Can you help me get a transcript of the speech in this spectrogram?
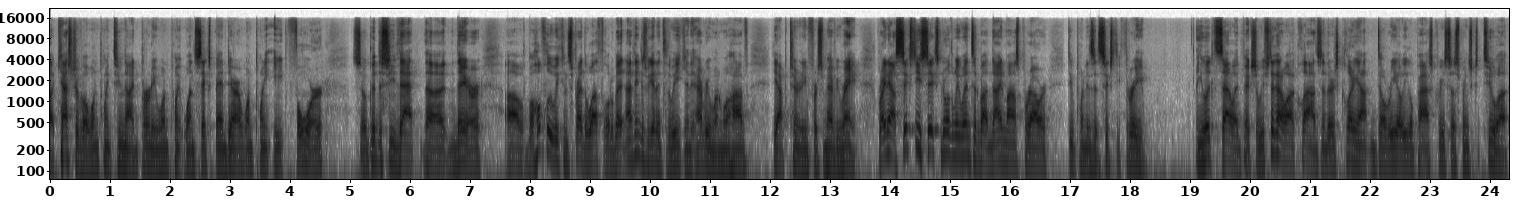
Uh, Castroville 1.29, Boerne 1.16, Bandera 1.84. So good to see that uh, there. Uh, but hopefully we can spread the wealth a little bit. And I think as we get into the weekend, everyone will have the opportunity for some heavy rain. Right now, 66 northerly winds at about 9 miles per hour. Dew point is at 63. And you look at the satellite picture, we've still got a lot of clouds. Now there's clearing out in Del Rio, Eagle Pass, Carrizo Springs, Cotulla.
